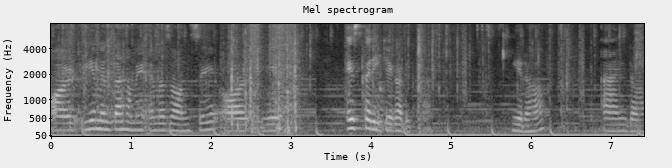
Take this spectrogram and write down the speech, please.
और ये मिलता है हमें अमेज़ोन से और ये इस तरीके का दिखता है। ये रहा एंड uh,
